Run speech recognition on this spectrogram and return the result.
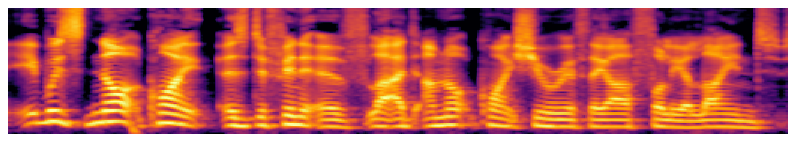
it was not quite as definitive. Like I, am not quite sure if they are fully aligned,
